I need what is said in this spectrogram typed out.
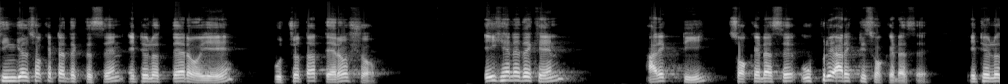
সিঙ্গেল সকেটটা দেখতেছেন, এটা হলো তেরো এ। উচ্চতা তেরোশো। এইখানে দেখেন আরেকটি সকেট আছে, উপরে আরেকটি সকেট আছে। এটা হলো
